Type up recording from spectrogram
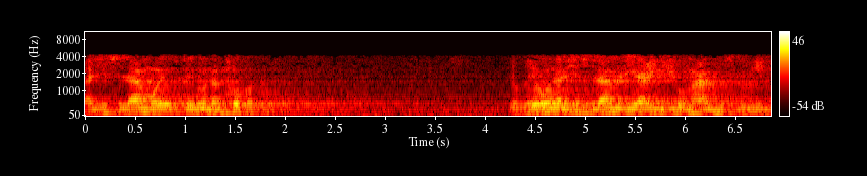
الإسلام ويبطنون الكفر. يظهرون الإسلام ليعيشوا مع المسلمين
